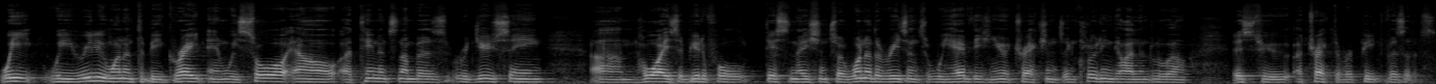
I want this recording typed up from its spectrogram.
we, we really wanted to be great, and we saw our attendance numbers reducing. Um, Hawaii is a beautiful destination, so one of the reasons we have these new attractions, including the Island Luau, is to attract the repeat visitors.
